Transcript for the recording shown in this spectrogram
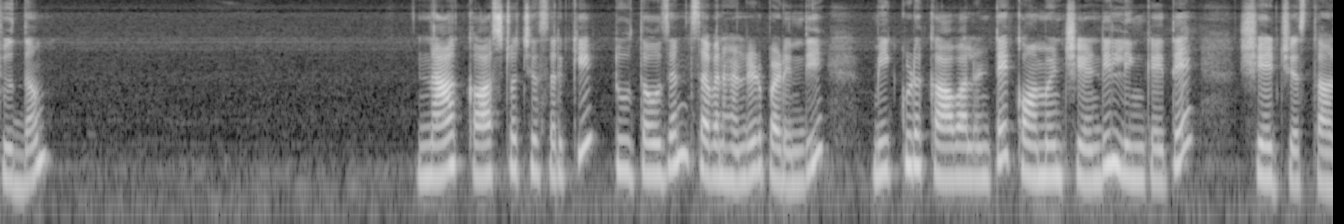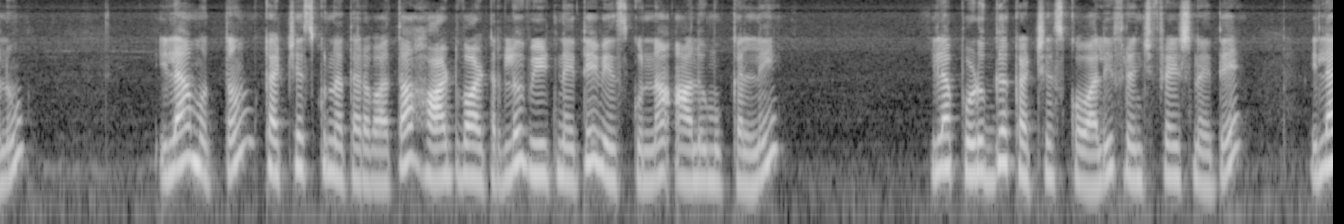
చూద్దాం. నా కాస్ట్ వచ్చేసరికి టూ థౌజండ్ సెవెన్ హండ్రెడ్ పడింది. మీకు కూడా కావాలంటే కామెంట్ చేయండి లింక్ అయితే షేర్ చేస్తాను. ఇలా మొత్తం కట్ చేసుకున్న తర్వాత హాట్ వాటర్లో వీటినైతే వేసుకున్న ఆలు ముక్కల్ని ఇలా పొడుగ్గా కట్ చేసుకోవాలి ఫ్రెంచ్ ఫ్రైస్ని అయితే. ఇలా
